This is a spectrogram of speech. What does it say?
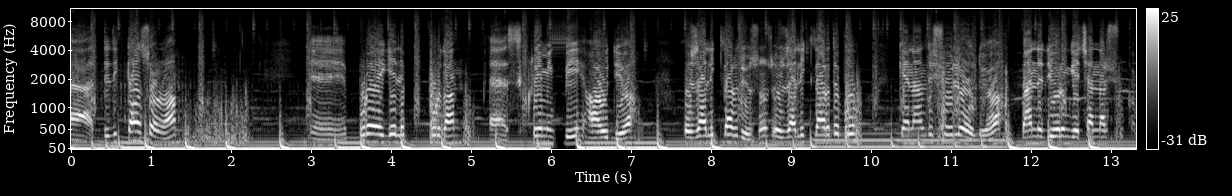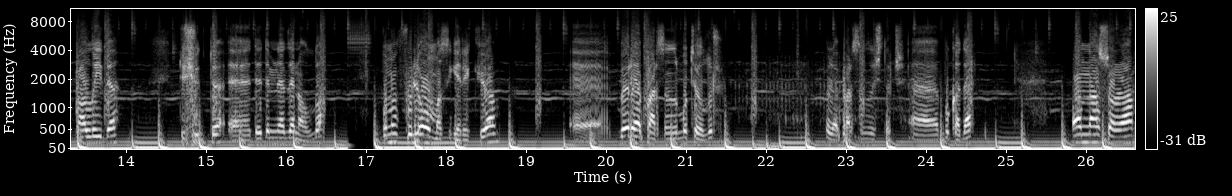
Ee, dedikten sonra ee, buraya gelip buradan ee, Screaming bir audio özellikler diyorsunuz. Özelliklerde bu genelde şöyle oluyor. Ben de diyorum geçenler şu kapalıydı. Düşüktü. Ee, dedim neden oldu. Bunun full olması gerekiyor. Ee, böyle yaparsanız mute olur. Böyle yaparsanız işte ee, bu kadar. Ondan sonra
